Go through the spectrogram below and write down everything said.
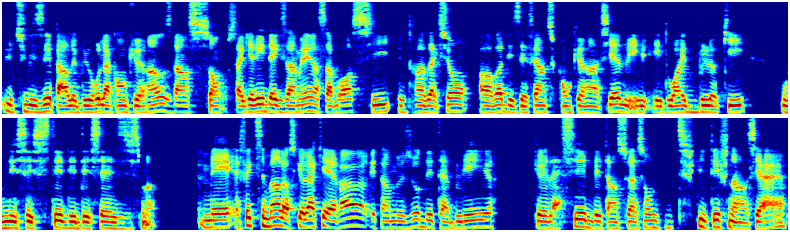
utilisé par le Bureau de la concurrence dans son, sa grille d'examen, à savoir si une transaction aura des effets anticoncurrentiels et, et doit être bloquée ou nécessiter des dessaisissements. Mais effectivement, lorsque l'acquéreur est en mesure d'établir que la cible est en situation de difficulté financière,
